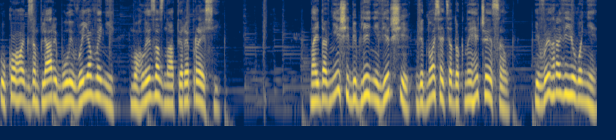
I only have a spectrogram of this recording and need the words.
у кого екземпляри були виявлені, могли зазнати репресій. Найдавніші біблійні вірші відносяться до книги чисел і вигравіювані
